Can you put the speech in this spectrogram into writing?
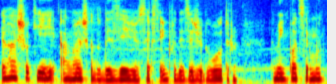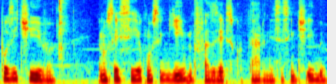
eu acho que a lógica do desejo ser sempre o desejo do outro também pode ser muito positiva. Eu não sei se eu consegui me fazer escutar nesse sentido,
